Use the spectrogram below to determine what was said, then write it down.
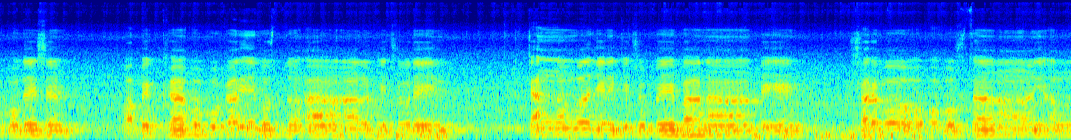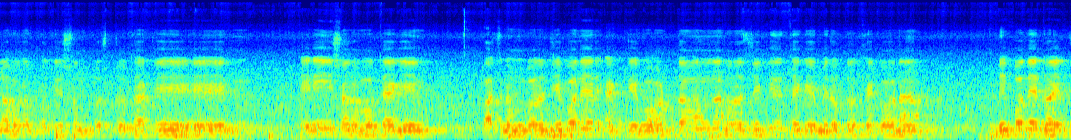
উপদেশ, অপেক্ষা উপকারী বস্তু আর কিছু নেই। চার নম্বর যিনি কিছু পেয়ে বা না পেয়ে, সর্ব অবস্থায় আল্লাহর প্রতি সন্তুষ্ট থাকেন। তিনি সর্বত্যাগী। পাঁচ নম্বর, জীবনের একটি মুহূর্ত আল্লাহর জিকির থেকে বিরত থেকো না। বিপদে ধৈর্য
